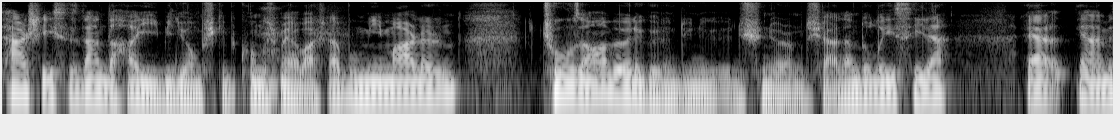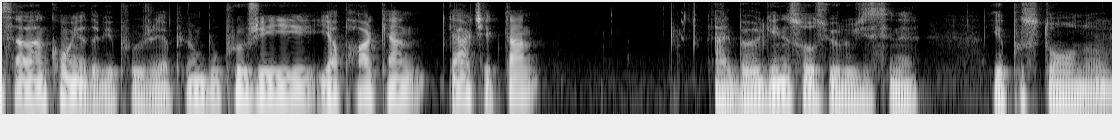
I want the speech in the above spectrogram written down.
her şeyi sizden daha iyi biliyormuş gibi konuşmaya başlar. Bu mimarların çoğu zaman böyle göründüğünü düşünüyorum dışarıdan. Dolayısıyla eğer yani mesela ben Konya'da bir proje yapıyorum. Bu projeyi yaparken gerçekten yani bölgenin sosyolojisini, yapı stoğunu, hı hı.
